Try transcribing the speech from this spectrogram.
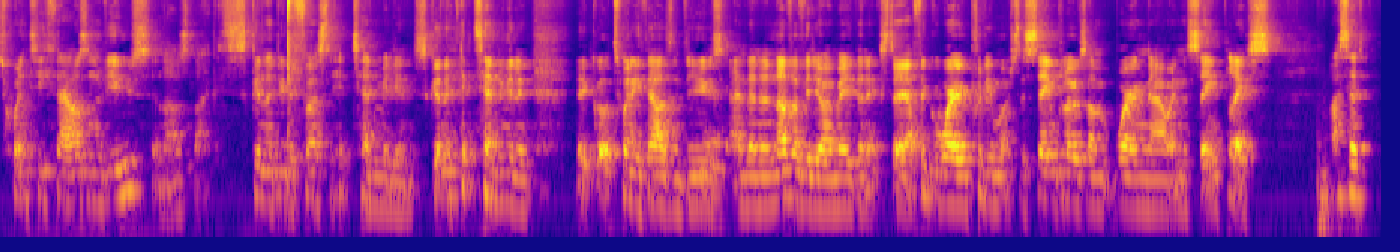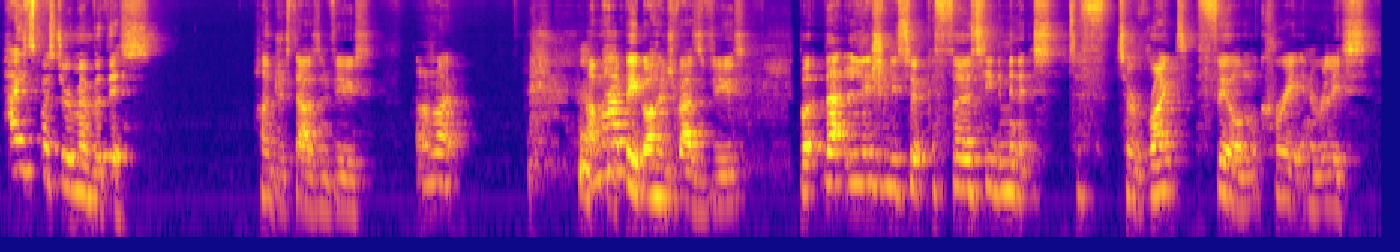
20,000 views. And I was like, it's going to be the first to hit 10 million. It's going to hit 10 million. It got 20,000 views. Yeah. And then another video I made the next day, I think wearing pretty much the same clothes I'm wearing now in the same place. I said, how are you supposed to remember this? 100,000 views. And I'm like, I'm happy it got 100,000 views. But that literally took 13 minutes to, to write, film, create, and release.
